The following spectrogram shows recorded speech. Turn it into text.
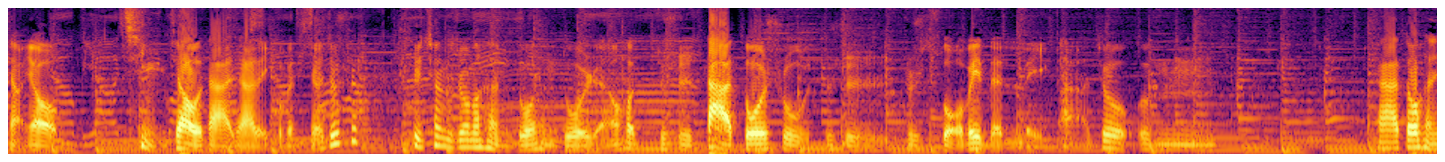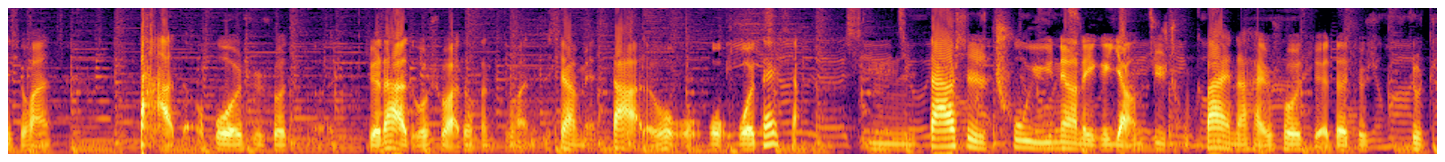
想要请教大家的一个问题啊，就是这圈子中的很多很多人，然后就是大多数就是就是所谓的零啊，就嗯，大家都很喜欢大的，或者是说绝大多数啊都很喜欢下面大的。我我我我在想。嗯，大家是出于那样的一个洋剧崇拜呢，还是说觉得就是就只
